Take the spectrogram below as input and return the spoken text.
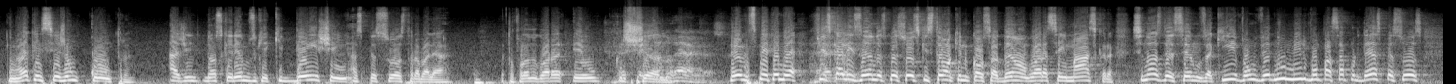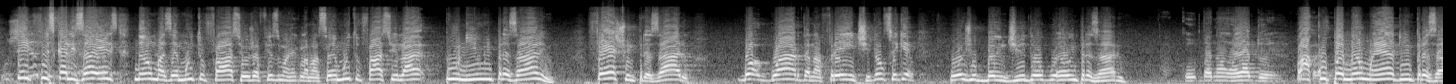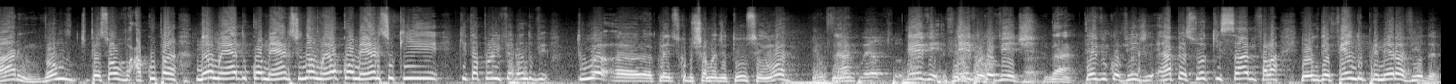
Não é que eles sejam contra. A gente, nós queremos o quê? Que deixem as pessoas trabalhar. Eu estou falando agora eu, Cristiano. Respeitando regras. Respeitando, é, fiscalizando as pessoas que estão aqui no calçadão, agora sem máscara. Se nós descermos aqui, vamos ver, no mínimo, vão passar por 10 pessoas. O Tem que fiscalizar é... eles. Não, mas é muito fácil, eu já fiz uma reclamação, é muito fácil ir lá punir o empresário. Fecha o empresário, guarda na frente, não sei o quê. Hoje o bandido é o, é o empresário culpa não é do A culpa não é do empresário. Vamos, pessoal, a culpa não é do comércio, não é o comércio que está proliferando. Tu, uh, Cleiton, desculpa te chamar de tu, senhor. Eu né? frequento. Teve, teve Covid. É. Né? Teve Covid. É a pessoa que sabe falar. Eu defendo primeiro a vida.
